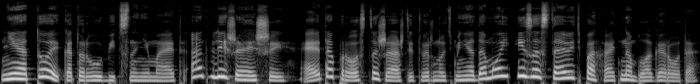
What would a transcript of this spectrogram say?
Не от той, которая убийц нанимает, а от ближайшей. Это просто жаждет вернуть меня домой и заставить пахать на благо рода.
